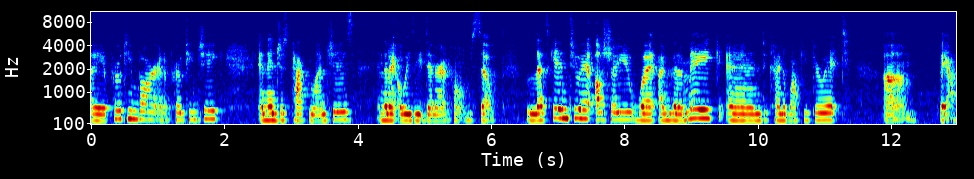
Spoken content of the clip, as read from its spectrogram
a protein bar and a protein shake and then just pack lunches and then I always eat dinner at home. So let's get into it. I'll show you what I'm going to make and kind of walk you through it. Um, but yeah,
